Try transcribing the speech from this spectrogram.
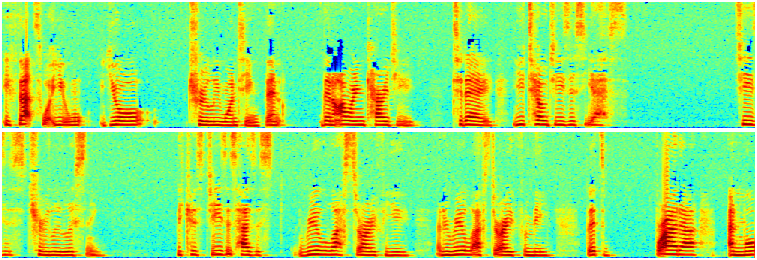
if that's what you you're truly wanting, then then I to encourage you today. You tell Jesus yes. Jesus truly listening, because Jesus has a real life story for you and a real life story for me that's brighter and more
